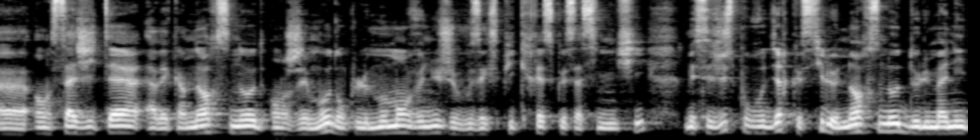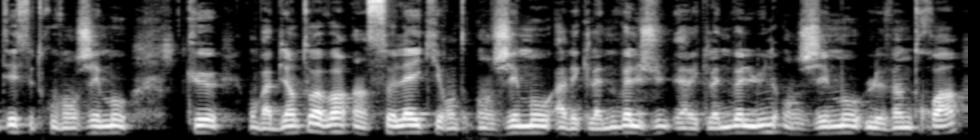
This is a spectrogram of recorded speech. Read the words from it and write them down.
euh, en Sagittaire avec un North Node en Gémeaux. Donc le moment venu, je vous expliquerai ce que ça signifie. Mais c'est juste pour vous dire que si le North Node de l'humanité se trouve en Gémeaux, que on va bientôt avoir un Soleil qui rentre en Gémeaux avec la nouvelle avec la nouvelle Lune en Gémeaux le 23,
